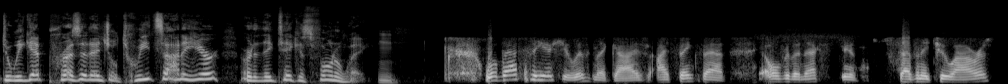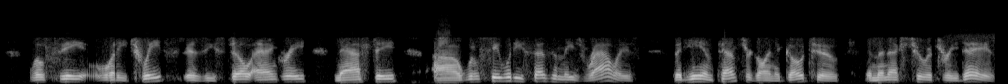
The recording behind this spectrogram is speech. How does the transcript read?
Do we get presidential tweets out of here, or do they take his phone away? Mm. Well, that's the issue, isn't it, guys? I think that over the next you know, 72 hours, We'll see what he tweets. Is he still angry, nasty? Uh, we'll see what he says in these rallies that he and Pence are going to go to in the next two or three days.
